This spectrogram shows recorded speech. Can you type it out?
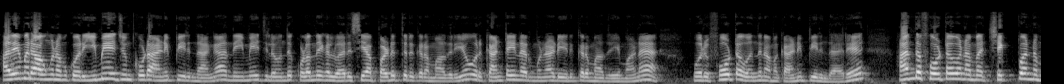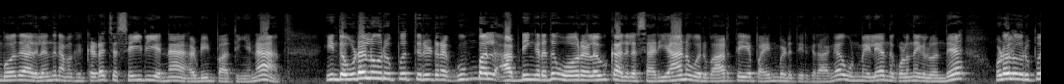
அதே மாதிரி அவங்க நமக்கு ஒரு இமேஜும் கூட அனுப்பியிருந்தாங்க. அந்த இமேஜ்ல வந்து குழந்தைகள் வரிசையா படுத்திருக்கிற மாதிரியும் ஒரு கண்டெய்னர் முன்னாடி இருக்கிற மாதிரியுமான ஒரு போட்டோ வந்து நமக்கு அனுப்பியிருந்தாரு. அந்த போட்டோவை நம்ம செக் பண்ணும்போது அதுல இருந்து நமக்கு கிடைச்ச செய்தி என்ன அப்படின்னு பாத்தீங்கன்னா இந்த உடல் உறுப்பு திருடுற கும்பல் அப்படிங்கிறது ஓரளவுக்கு அதுல சரியான ஒரு வார்த்தையை பயன்படுத்தி இருக்கிறாங்க உண்மையிலேயே அந்த குழந்தைகள் வந்து உடல் உறுப்பு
